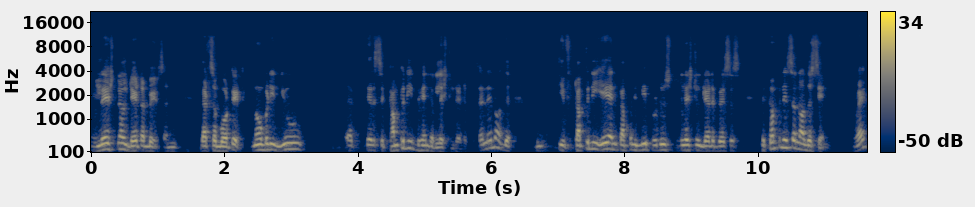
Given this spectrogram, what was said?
relational database, and that's about it. Nobody knew that there is a company behind the relational database. And you know, the, if company A and company B produce relational databases, the companies are not the same, right?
